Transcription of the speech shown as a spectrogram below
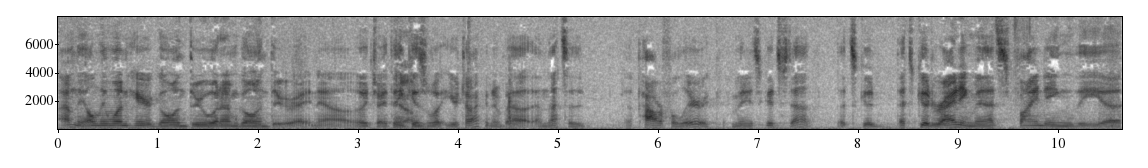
I'm the only one here going through what I'm going through right now, which I think Yeah. is what you're talking about, and that's a, a powerful lyric. I mean, it's good stuff. That's good. That's good writing, man. That's finding the. Uh,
